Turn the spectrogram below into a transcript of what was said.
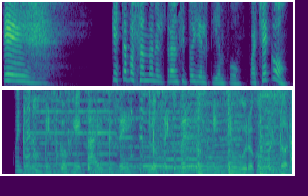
Eh, ¿Qué está pasando en el tránsito y el tiempo? Pacheco, cuéntanos. Escoge ASC, los expertos en seguro compulsorio.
